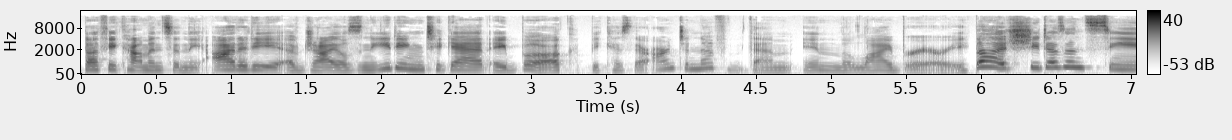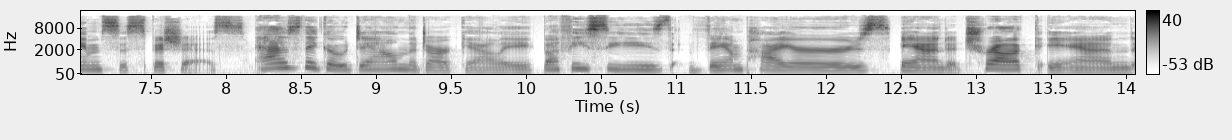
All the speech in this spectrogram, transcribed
Buffy comments on the oddity of Giles needing to get a book because there aren't enough of them in the library, but she doesn't seem suspicious. As they go down the dark alley, Buffy sees vampires and a truck, and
